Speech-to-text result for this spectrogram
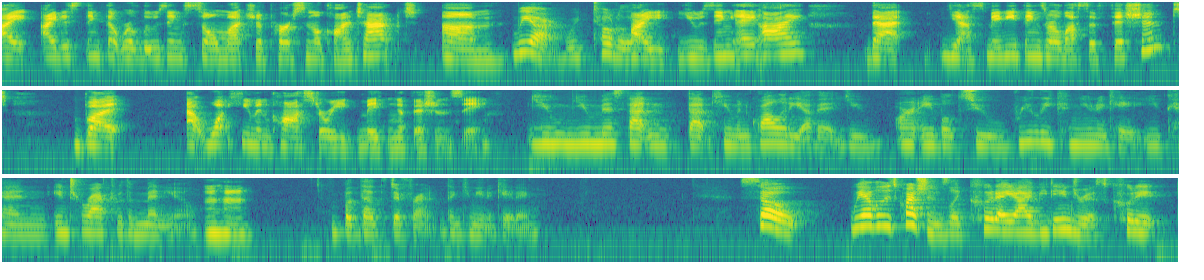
i i just think that we're losing so much of personal contact um We are. We totally are. by using ai that yes maybe things are less efficient but at what human cost are we making efficiency you you miss that that human quality of it. You aren't able to really communicate. You can interact with a menu, mm-hmm. But that's different than communicating. So we have all these questions like, could AI be dangerous? Could it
